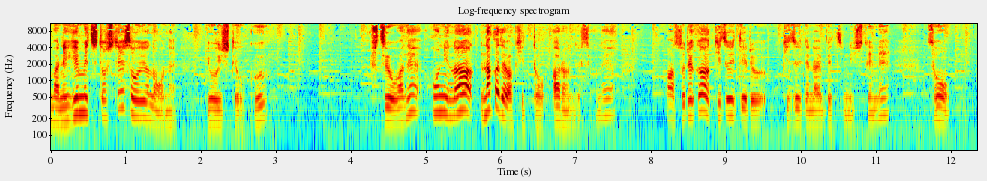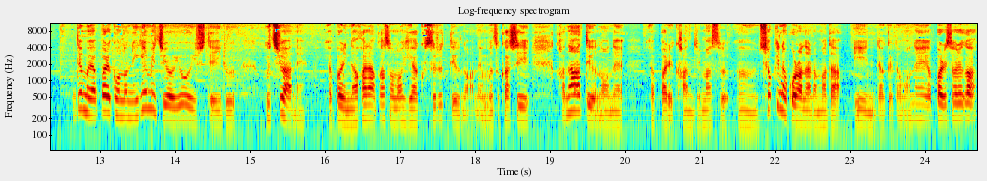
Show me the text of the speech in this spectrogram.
まあ逃げ道としてそういうのをね用意しておく。必要がね本人の中ではきっとあるんですよね。まあそれが気づいてる気づいてない別にしてね。そう。でもやっぱりこの逃げ道を用意しているうちはねやっぱりなかなかその飛躍するっていうのはね難しいかなっていうのをねやっぱり感じます、うん、初期の頃ならまだいいんだけどもねやっぱりそれが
